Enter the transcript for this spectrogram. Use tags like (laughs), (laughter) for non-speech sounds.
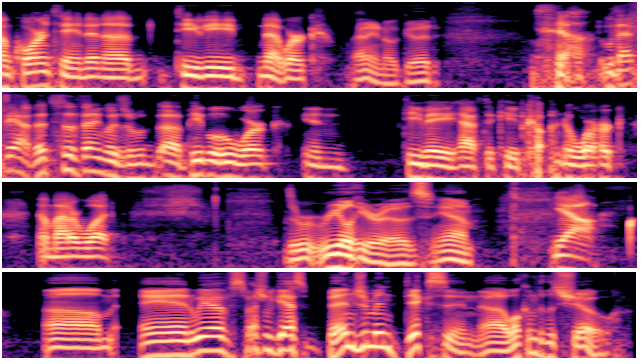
I'm quarantined in a TV network. That ain't no good. (laughs) Yeah, Well, that's yeah. That's the thing was uh, people who work in TV have to keep (laughs) going to work no matter what. The r- real heroes, yeah. Yeah. Um, and we have special guest Benjamin Dixon. Uh, welcome to the show.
